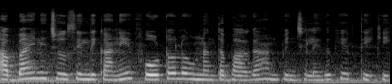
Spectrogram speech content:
అబ్బాయిని చూసింది కానీ ఫోటోలో ఉన్నంత బాగా అనిపించలేదు కీర్తికి.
